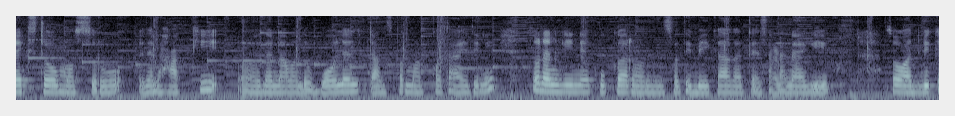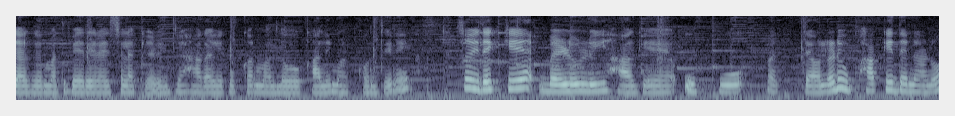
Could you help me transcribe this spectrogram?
ನೆಕ್ಸ್ಟು ಮೊಸರು ಇದೆಲ್ಲ ಹಾಕಿ ಇದನ್ನು ಒಂದು ಬೌಲಲ್ಲಿ ಟ್ರಾನ್ಸ್ಫರ್ ಮಾಡ್ಕೋತಾ ಇದ್ದೀನಿ. ಸೊ ನನಗೆ ಇನ್ನೇ ಕುಕ್ಕರ್ ಒಂದು ಸತಿ ಬೇಕಾಗತ್ತೆ ಸಡನ್ನಾಗಿ ಸೊ ಅದಕ್ಕಾಗಿ ಮತ್ತು ಬೇರೆ ರೈಸ್ ಎಲ್ಲ ಕೇಳಿದರೆ ಹಾಗಾಗಿ ಕುಕ್ಕರ್ ಮೊದಲು ಖಾಲಿ ಮಾಡ್ಕೊತೀನಿ. ಸೊ ಇದಕ್ಕೆ ಬೆಳ್ಳುಳ್ಳಿ, ಹಾಗೆ ಉಪ್ಪು, ಮತ್ತು ಆಲ್ರೆಡಿ ಉಪ್ಪು ಹಾಕಿದ್ದೆ ನಾನು.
